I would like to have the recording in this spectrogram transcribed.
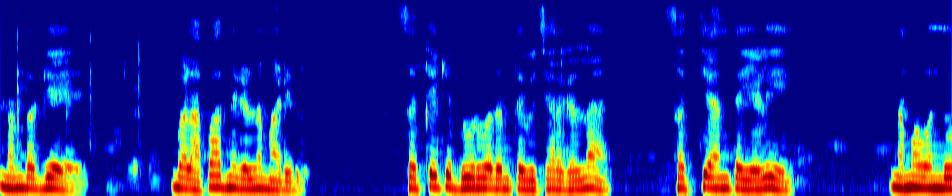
ನಮ್ಮ ಬಗ್ಗೆ ಬಹಳ ಅಪಾದನೆಗಳನ್ನ ಮಾಡಿದ್ರು. ಸತ್ಯಕ್ಕೆ ದೂರವಾದಂಥ ವಿಚಾರಗಳನ್ನ ಸತ್ಯ ಅಂತ ಹೇಳಿ ನಮ್ಮ ಒಂದು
